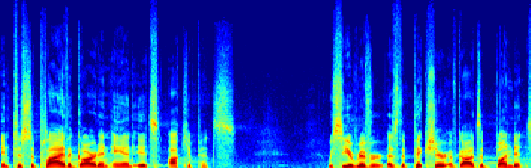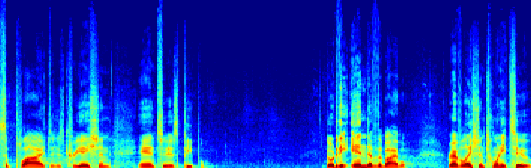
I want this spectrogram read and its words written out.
and to supply the garden and its occupants we see a river as the picture of God's abundant supply to his creation and to his people. Go to the end of the Bible, Revelation 22.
